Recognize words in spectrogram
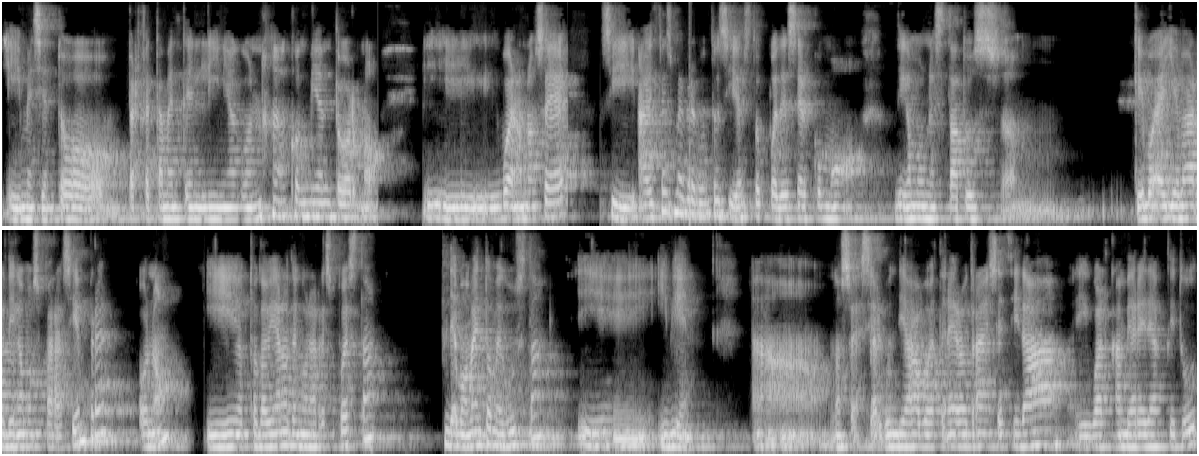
y me siento perfectamente en línea con, con mi entorno. Y bueno, no sé si a veces me pregunto si esto puede ser como, digamos, un estatus um, que voy a llevar, digamos, para siempre o no. Y todavía no tengo una respuesta. De momento me gusta y, y bien. Uh, no sé, si algún día voy a tener otra necesidad, igual cambiaré de actitud.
